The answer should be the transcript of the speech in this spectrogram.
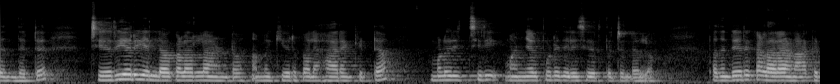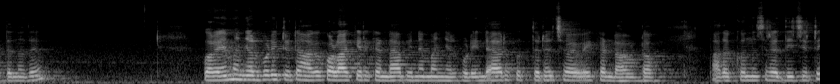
വെന്തിട്ട് ചെറിയൊരു യെല്ലോ കളറിലാണ് കേട്ടോ നമുക്ക് ഈ ഒരു പലഹാരം കിട്ടുക. നമ്മളൊരു ഇച്ചിരി മഞ്ഞൾപ്പൊടി ഇതിൽ ചേർത്തിട്ടുണ്ടല്ലോ. അപ്പം അതിന്റെ ഒരു കളറാണ് ആ കിട്ടുന്നത്. കുറേ മഞ്ഞൾപ്പൊടി ഇട്ടിട്ട് ആകെ കൊളാക്കി എടുക്കണ്ട പിന്നെ മഞ്ഞൾപ്പൊടിന്റെ ആ ഒരു കുത്തൊരു ചുവയൊക്കെ ഉണ്ടാവും കേട്ടോ അപ്പം അതൊക്കെ ഒന്ന് ശ്രദ്ധിച്ചിട്ട്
